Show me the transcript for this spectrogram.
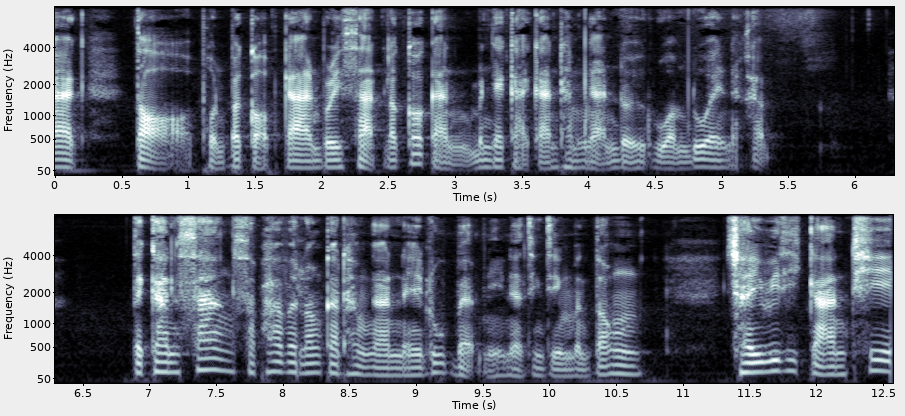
มาก ๆ ต่อผลประกอบการบริษัท แล้วก็การบรรยากาศการทำงานโดยรวมด้วยนะครับแต่การสร้างสภาพแวดล้อมการทำงานในรูปแบบนี้เนี่ยจริง ๆ มันต้องใช้วิธีการที่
